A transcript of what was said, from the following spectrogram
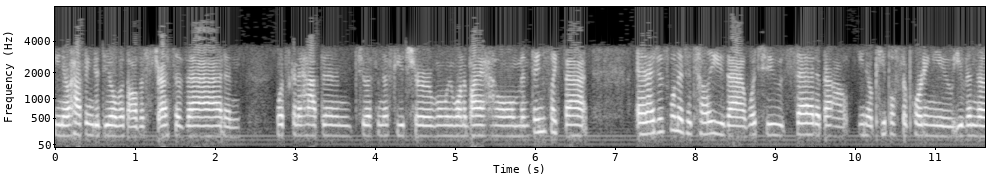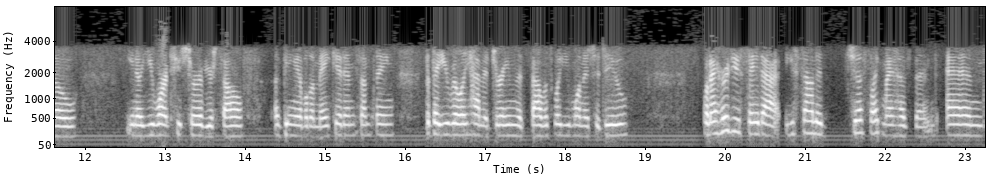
you know, having to deal with all the stress of that and what's going to happen to us in the future when we want to buy a home and things like that. And I just wanted to tell you that what you said about, you know, people supporting you even though, you know, you weren't too sure of yourself of being able to make it in something, but that you really had a dream that that was what you wanted to do. When I heard you say that, you sounded just like my husband and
